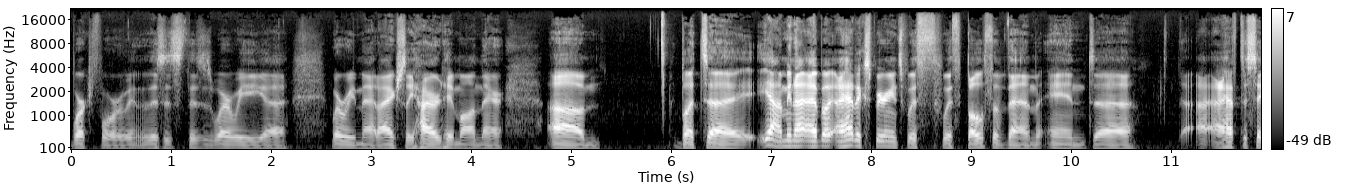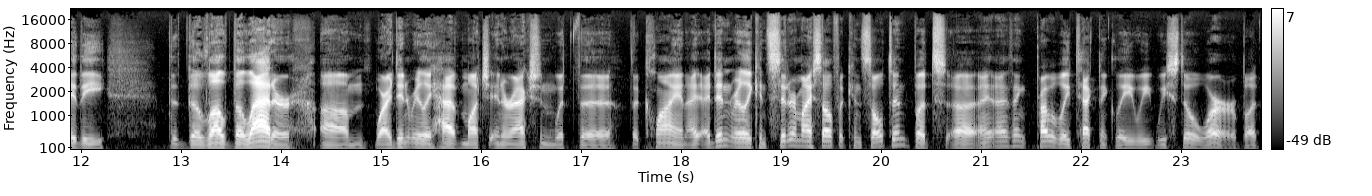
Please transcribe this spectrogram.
worked for. This is this is where we uh, where we met. I actually hired him on there. Um, but uh, yeah, I mean, I, I, had experience with, with both of them, and uh, I, I have to say the the the, the latter, um, where I didn't really have much interaction with the the client. I, I didn't really consider myself a consultant, but uh, I, I, think probably technically we, we still were. But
